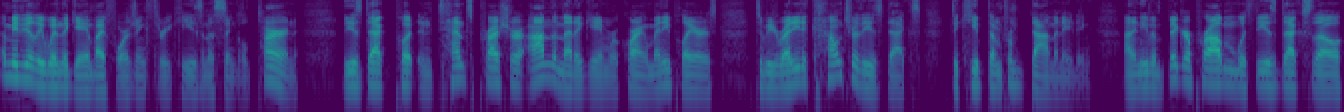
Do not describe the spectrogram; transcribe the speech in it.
immediately win the game by forging three keys in a single turn. These decks put intense pressure on the metagame, requiring many players to be ready to counter these decks to keep them from dominating. On an even bigger problem with these decks, though,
